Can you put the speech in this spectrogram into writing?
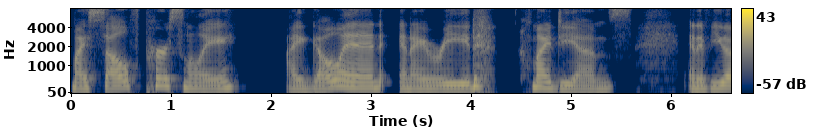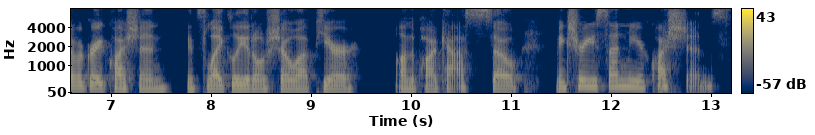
myself personally, I go in and I read my DMs. And if you have a great question, it's likely it'll show up here on the podcast. So make sure you send me your questions.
